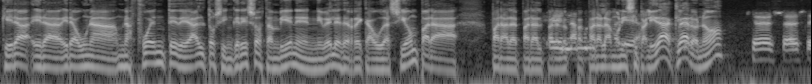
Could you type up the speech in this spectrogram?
que era, era, era una, una fuente de altos ingresos también en niveles de recaudación para, para, la- para, para, la para la municipalidad. municipalidad, claro, ¿no? Sí, sí, sí.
